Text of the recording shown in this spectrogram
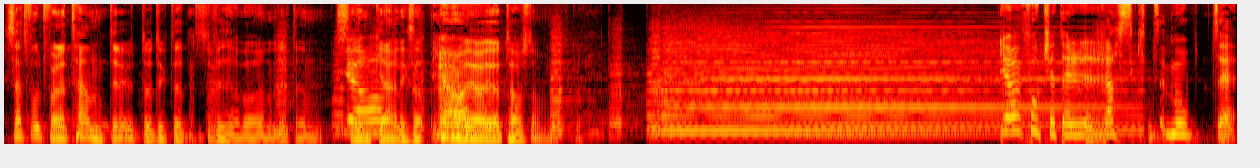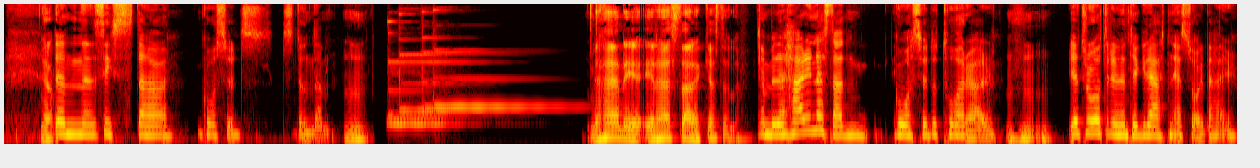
satt fortfarande tanter ute och tyckte att Sofia var en liten Ja. slinka. Liksom. Ja. Ja, jag, jag tar avstånd från det. Jag fortsätter raskt mot eh, Ja. den sista gåshudsstunden. Mm. Det här är, är det här starkast eller? Ja, men det här är nästan gåshud och tårar. Mhm. Jag tror återigen att jag grät när jag såg det här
